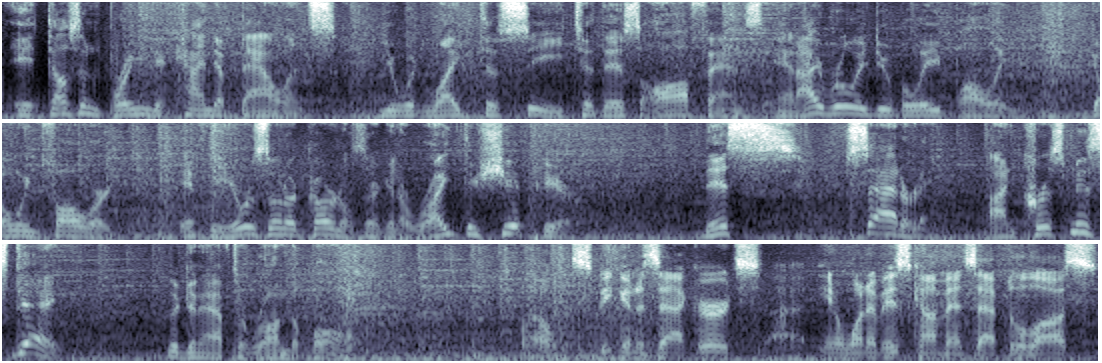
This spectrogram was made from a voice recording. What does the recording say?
it doesn't bring the kind of balance you would like to see to this offense. And I really do believe, Paulie, going forward, if the Arizona Cardinals are going to right the ship here, this Saturday, on Christmas Day, they're going to have to run the ball. Well, speaking of Zach Ertz, uh, you know, one of his comments after the loss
